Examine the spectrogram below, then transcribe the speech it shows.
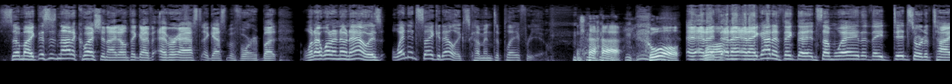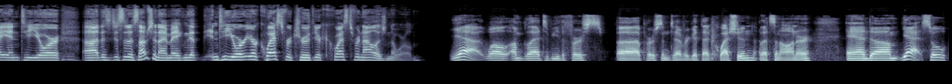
So, Mike, this is not a question I don't think I've ever asked a guest before, but what I want to know now is when did psychedelics come into play for you? cool. and, and well, I and I and I gotta think that in some way that they did sort of tie into your. Uh, this is just an assumption I'm making that into your your quest for truth, your quest for knowledge in the world. Yeah, well, I'm glad to be the first uh, person to ever get that question. That's an honor, and um, yeah, so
